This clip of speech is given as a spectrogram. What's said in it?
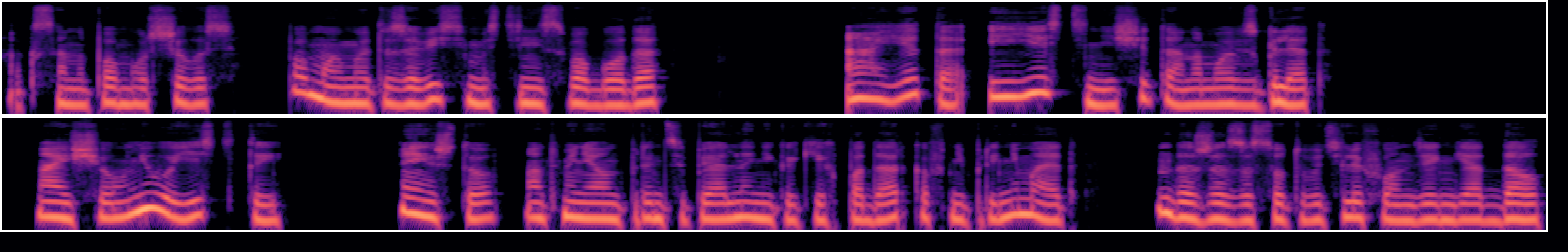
Оксана поморщилась. По-моему, это зависимость и не свобода. А это и есть нищета, на мой взгляд. А еще у него есть ты. И что, от меня он принципиально никаких подарков не принимает. Даже за сотовый телефон деньги отдал,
